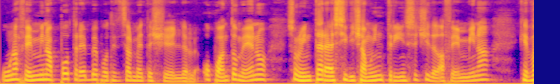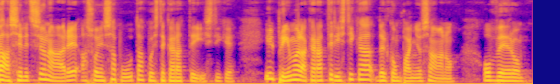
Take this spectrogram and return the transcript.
una femmina potrebbe potenzialmente sceglierle, o quantomeno sono interessi, diciamo, intrinseci della femmina che va a selezionare a sua insaputa queste caratteristiche. Il primo è la caratteristica del compagno sano, ovvero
